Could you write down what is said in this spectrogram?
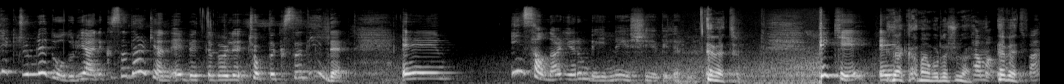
tek cümle de olur yani kısa derken elbette böyle çok da kısa değil de. E, insanlar yarım beyinle yaşayabilir mi? Evet. Peki e, Bir dakika hemen burada şu var. Tamam, Evet. lütfen.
